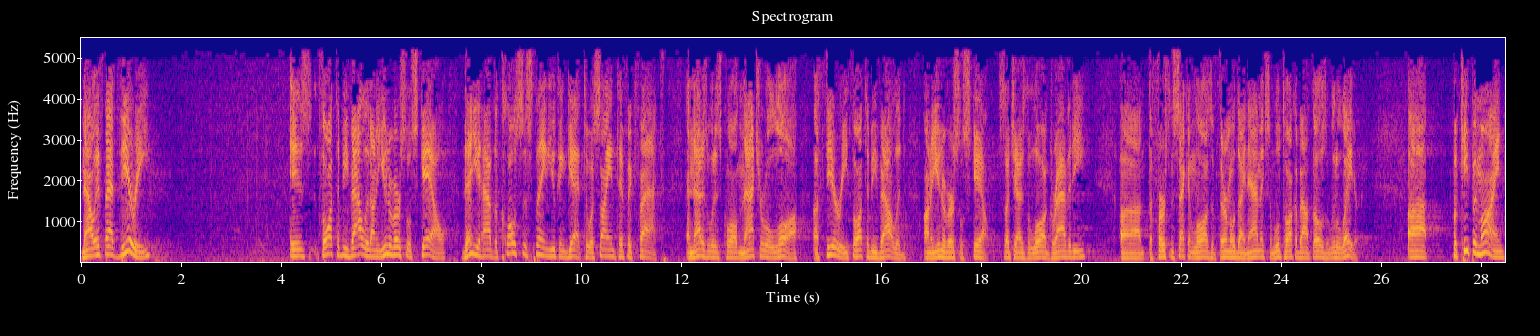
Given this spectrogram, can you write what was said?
Now, if that theory is thought to be valid on a universal scale, then you have the closest thing you can get to a scientific fact, and that is what is called natural law, a theory thought to be valid on a universal scale, such as the law of gravity, uh, the first and second laws of thermodynamics, and we'll talk about those a little later. Uh, but keep in mind,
